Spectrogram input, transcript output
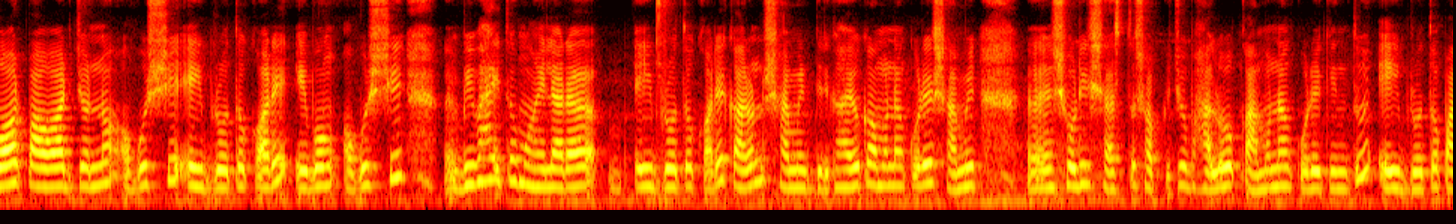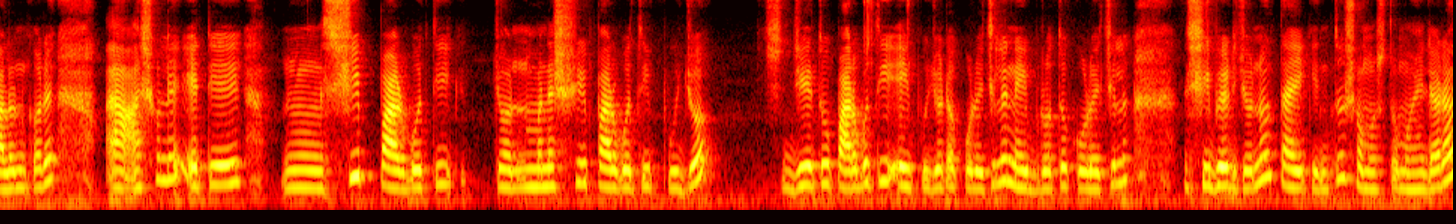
বর পাওয়ার জন্য অবশ্যই এই ব্রত করে এবং অবশ্যই বিবাহিত মহিলারা এই ব্রত করে। কারণ স্বামীর দীর্ঘায়ু কামনা করে, স্বামীর শরীর, স্বাস্থ্য সব কিছু ভালো কামনা করে কিন্তু এই ব্রত পালন করে। আসলে এটি শিব পার্বতী জন মানে শিব পার্বতী পুজো যেহেতু পার্বতী এই পুজোটা করেছিলেন, এই ব্রত করেছিলেন শিবের জন্য, তাই কিন্তু সমস্ত মহিলারা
